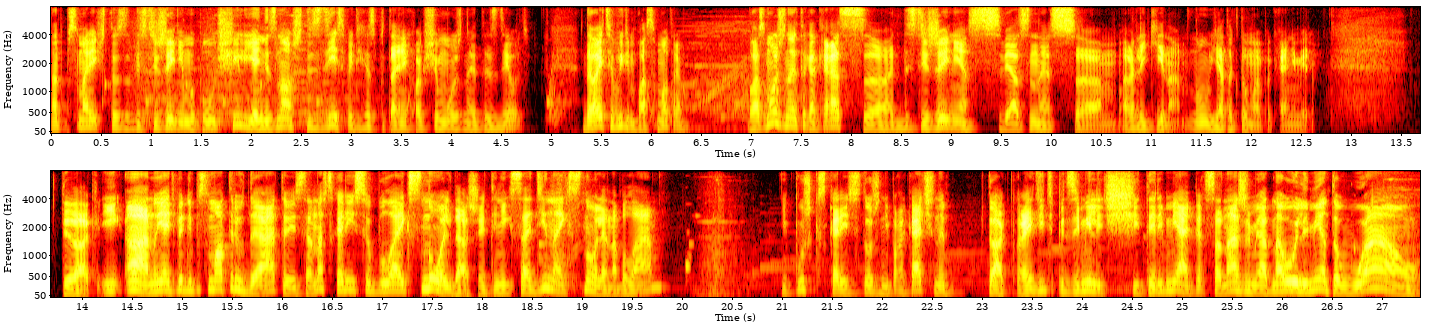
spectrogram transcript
Надо посмотреть, что за достижение мы получили. Я не знал, что здесь, в этих испытаниях, вообще можно это сделать. Давайте выйдем, посмотрим. Возможно, это как раз э, достижение, связанное с э, Орликина. Ну, я так думаю, по крайней мере. Так, и... А, ну я теперь не посмотрю, да? То есть она, скорее всего, была X0 даже. Это не X1, а X0 она была. И пушка, скорее всего, тоже не прокачанная. Так, пройдите подземелье четырьмя персонажами одного элемента. Вау!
